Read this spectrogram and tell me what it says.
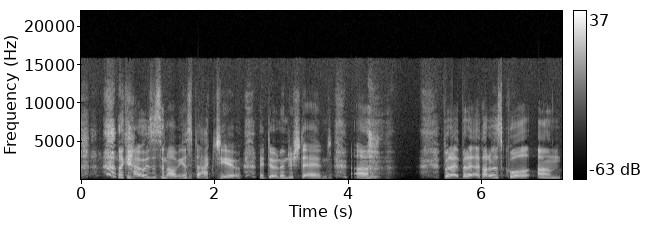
like, how is this an obvious fact to you? I don't understand. Um, but, I, but I, thought it was cool. Um,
